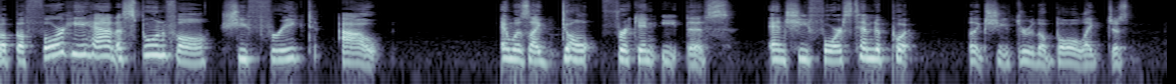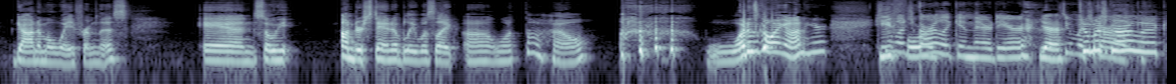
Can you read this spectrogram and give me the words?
but before he had a spoonful, she freaked out and was like, Don't freaking eat this. And she forced him to put, like, she threw the bowl, like, just got him away from this. And so he understandably was like, Uh, what the hell? what is going on here? He too much for- garlic in there, dear. Yeah, too much, too much garlic.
